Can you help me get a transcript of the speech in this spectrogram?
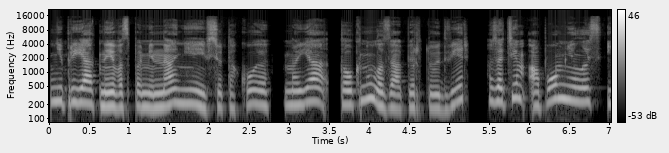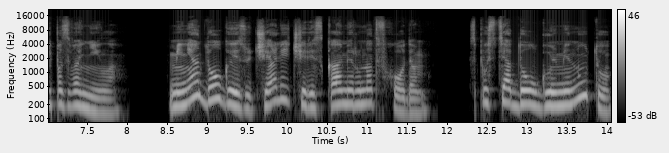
Неприятные воспоминания и все такое, но я толкнула запертую дверь, затем опомнилась и позвонила. Меня долго изучали через камеру над входом. Спустя долгую минуту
